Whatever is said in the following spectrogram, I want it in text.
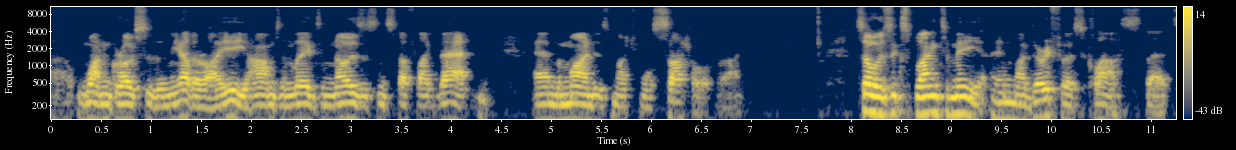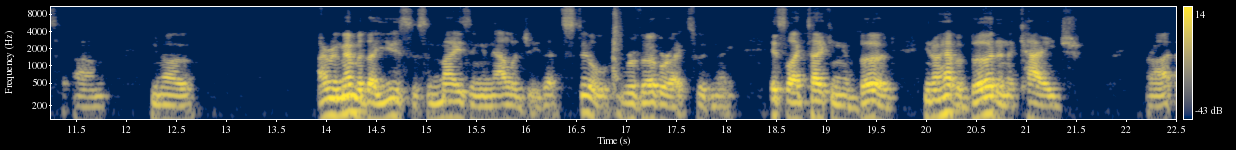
uh, one grosser than the other, i.e., arms and legs and noses and stuff like that. And the mind is much more subtle, right? So it was explained to me in my very first class that, um, you know, I remember they used this amazing analogy that still reverberates with me. It's like taking a bird, you know, have a bird in a cage, right?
